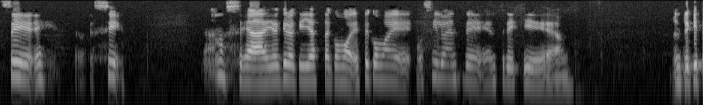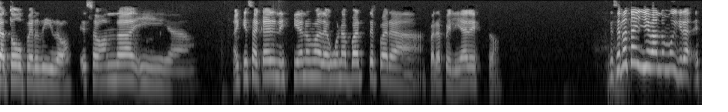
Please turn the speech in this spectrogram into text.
sí, sí. No sé, ah, yo creo que ya está como, estoy como eh, oscilo entre, entre que entre que está todo perdido, esa onda, y ah, hay que sacar energía nomás de alguna parte para, para pelear esto. Que se lo están llevando muy gratis,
